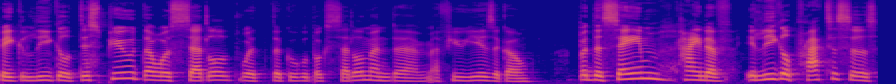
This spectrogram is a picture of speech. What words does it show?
big legal dispute that was settled with the Google Books settlement um, a few years ago. But the same kind of illegal practices,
